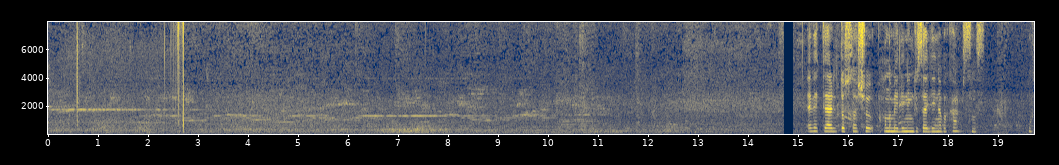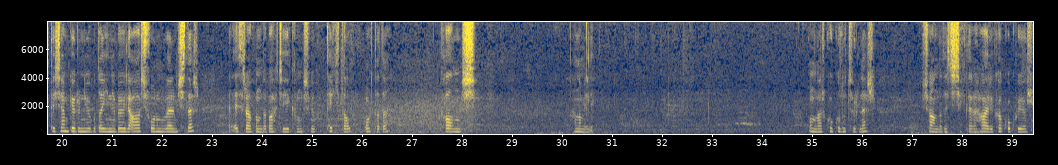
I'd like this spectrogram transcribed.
Evet değerli dostlar şu hanım elinin güzelliğine bakar mısınız? Muhteşem görünüyor bu da yine böyle ağaç formu vermişler. Etrafında bahçe yıkılmış ve bu tek dal ortada kalmış. Hanım eli. Bunlar kokulu türler. Şu anda da çiçeklere harika kokuyor.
